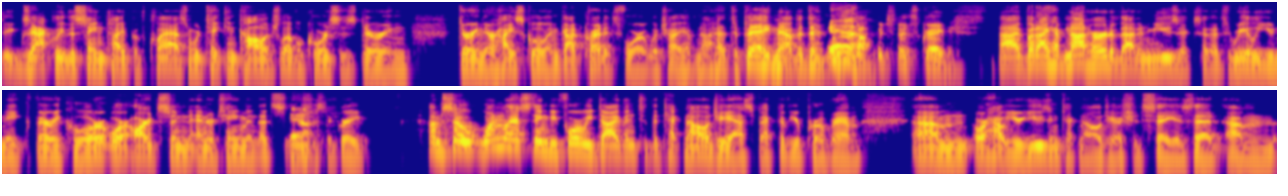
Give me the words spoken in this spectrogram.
exactly the same type of class and were taking college level courses during during their high school and got credits for it, which I have not had to pay now that they're yeah. in college. That's great. Uh, but I have not heard of that in music, so that's really unique. Very cool. Or, or arts and entertainment. That's yeah. just a great. Um. So one last thing before we dive into the technology aspect of your program, um, or how you're using technology, I should say, is that um,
